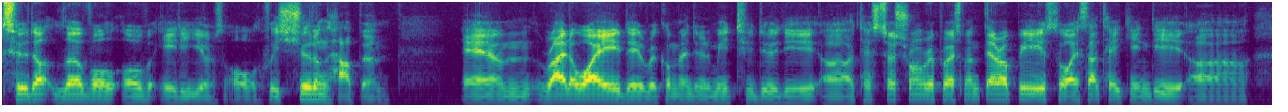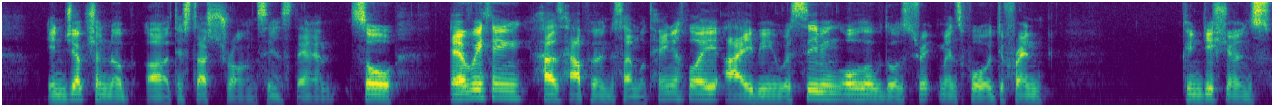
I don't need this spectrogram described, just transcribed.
to the level of 80 years old, which shouldn't happen. And right away, they recommended me to do the uh, testosterone replacement therapy. So I started taking the uh, injection of uh, testosterone since then. So everything has happened simultaneously. I've been receiving all of those treatments for different conditions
